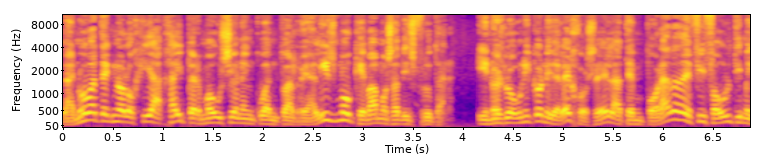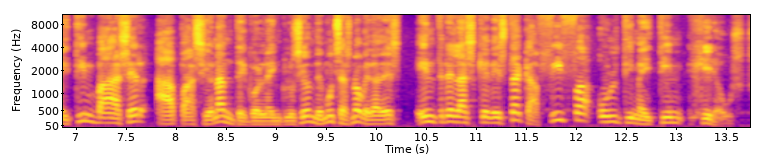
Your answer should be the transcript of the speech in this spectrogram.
la nueva tecnología Hypermotion en cuanto al realismo que vamos a disfrutar. Y no es lo único ni de lejos, ¿eh? la temporada de FIFA Ultimate Team va a ser apasionante con la inclusión de muchas novedades, entre las que destaca FIFA Ultimate Team Heroes.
